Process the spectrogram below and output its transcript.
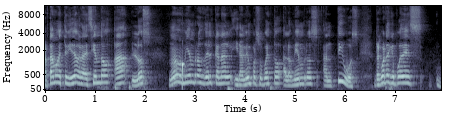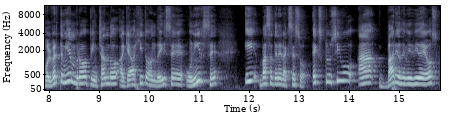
Partamos este video agradeciendo a los nuevos miembros del canal y también por supuesto a los miembros antiguos. Recuerda que puedes volverte miembro pinchando aquí abajito donde dice unirse y vas a tener acceso exclusivo a varios de mis videos.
